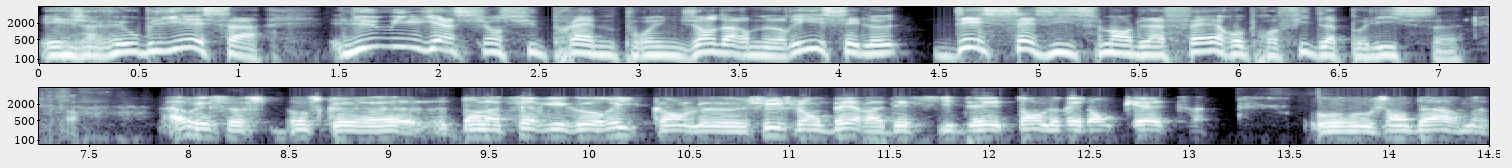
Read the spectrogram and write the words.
Et j'avais oublié ça. L'humiliation suprême pour une gendarmerie, c'est le dessaisissement de l'affaire au profit de la police. Ah oui, je pense que euh, dans l'affaire Grégory, quand le juge Lambert a décidé d'enlever l'enquête aux gendarmes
